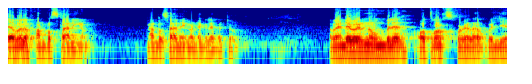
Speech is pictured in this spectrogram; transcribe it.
ലെവൽ ഓഫ് അണ്ടർസ്റ്റാൻഡിങ് ഉണ്ട്. അണ്ടർസ്റ്റാൻഡിങ് ഉണ്ടെങ്കിലേ പറ്റുള്ളൂ. അപ്പോൾ എന്റെ വീടിന് മുമ്പിൽ ഓർത്തഡോക്സ് പള്ളിയുടെ വലിയ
